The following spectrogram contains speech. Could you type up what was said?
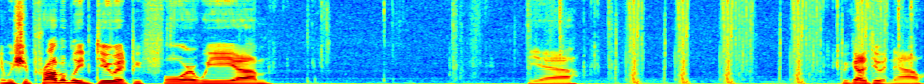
And we should probably do it before we, um, yeah. We gotta do it now.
